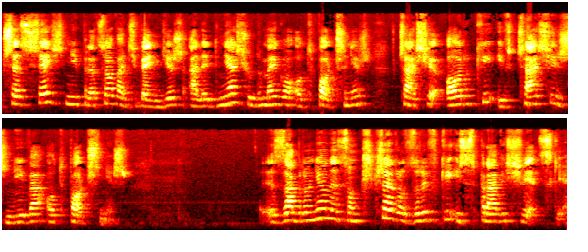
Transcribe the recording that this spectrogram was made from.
Przez sześć dni pracować będziesz, ale dnia siódmego odpoczniesz, w czasie orki i w czasie żniwa odpoczniesz. Zabronione są czcze rozrywki i sprawy świeckie.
